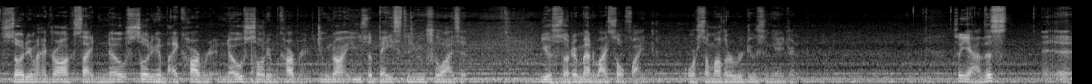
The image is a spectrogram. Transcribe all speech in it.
sodium hydroxide, no sodium bicarbonate, no sodium carbonate. Do not use a base to neutralize it. Use sodium metabisulfite or some other reducing agent. So yeah, this uh,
